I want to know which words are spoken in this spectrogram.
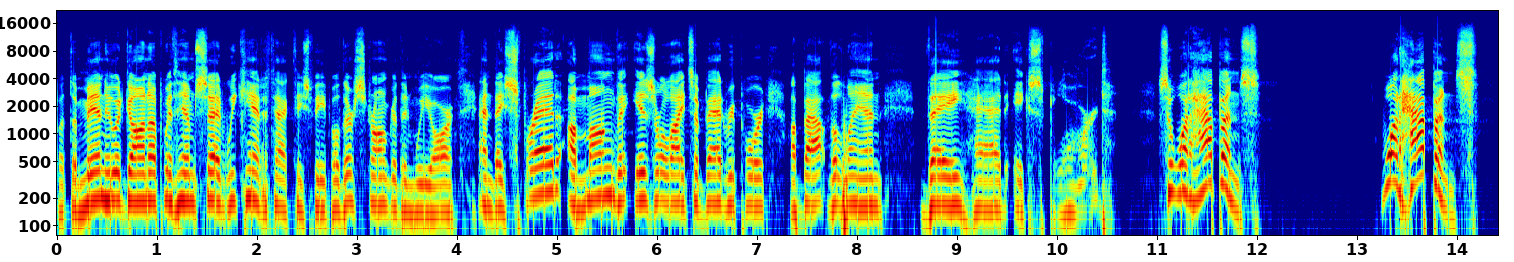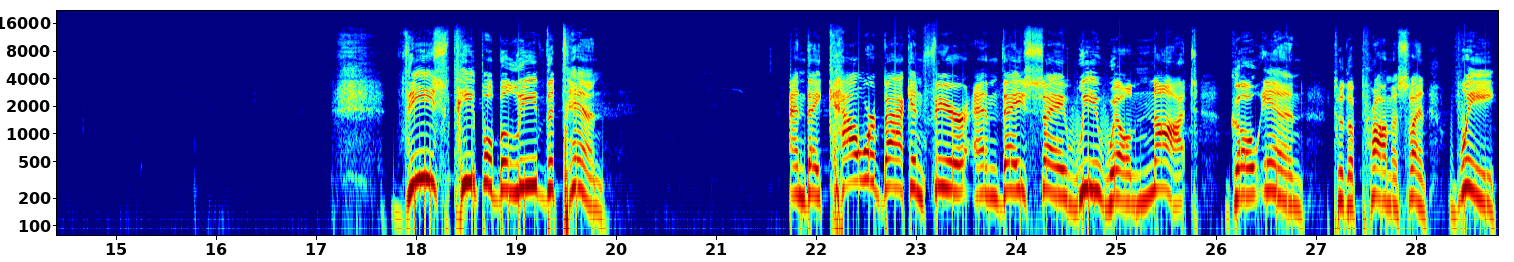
But the men who had gone up with him said, We can't attack these people. They're stronger than we are. And they spread among the Israelites a bad report about the land they had explored. So, what happens? What happens? These people believe the 10 and they cower back in fear and they say, We will not go in to the promised land. We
